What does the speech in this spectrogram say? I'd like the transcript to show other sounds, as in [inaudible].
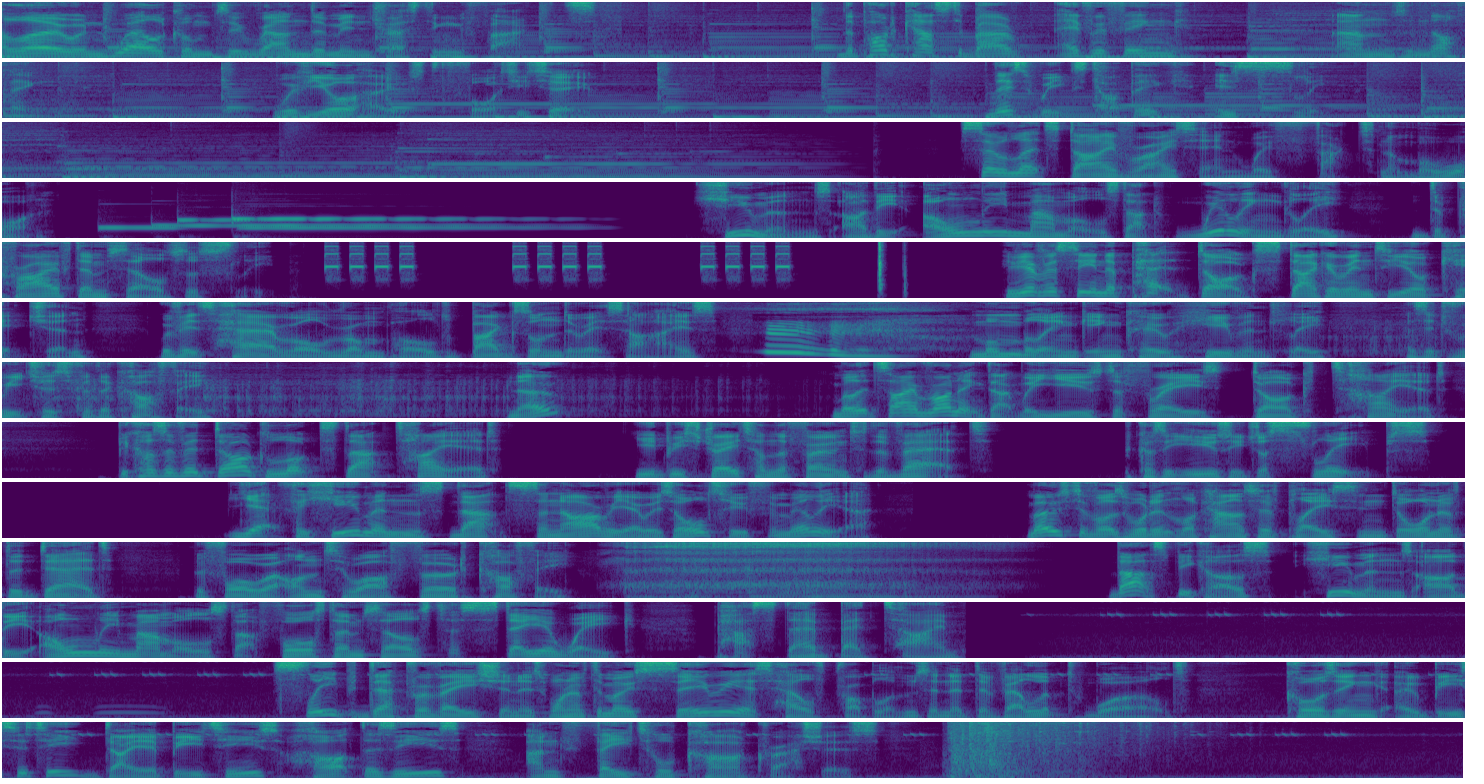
Hello and welcome to Random Interesting Facts the podcast about everything and nothing, with your host, Thoughty2. This week's topic is sleep. So let's dive right in with fact number one. Humans are the only mammals that willingly deprive themselves of sleep. Have you ever seen a pet dog stagger into your kitchen with its hair all rumpled, bags under its eyes, [sighs] mumbling incoherently as it reaches for the coffee? No? Well, it's ironic that we use the phrase dog tired, because if a dog looked that tired, you'd be straight on the phone to the vet, because it usually just sleeps. Yet for humans, that scenario is all too familiar. Most of us wouldn't look out of place in Dawn of the Dead before we're on to our third coffee. That's because humans are the only mammals that force themselves to stay awake past their bedtime. Sleep deprivation is one of the most serious health problems in the developed world, causing obesity, diabetes, heart disease, and fatal car crashes.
